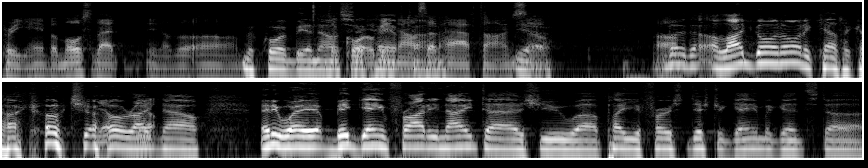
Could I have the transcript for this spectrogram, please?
pregame, but most of that, you know, the um, the court will be the announced court at will be announced halftime. at halftime. Yeah. So but uh, a lot going on at Catholic High Coach Yep, right yep. now. Anyway, a big game Friday night uh, as you uh, play your first district game against uh,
